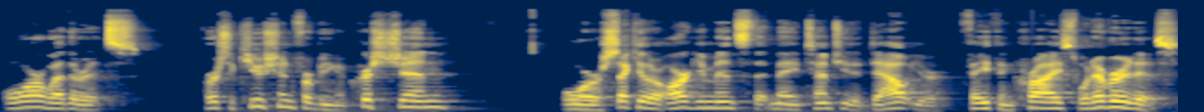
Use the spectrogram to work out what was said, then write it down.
or whether it's persecution for being a Christian, or secular arguments that may tempt you to doubt your faith in Christ, whatever it is,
